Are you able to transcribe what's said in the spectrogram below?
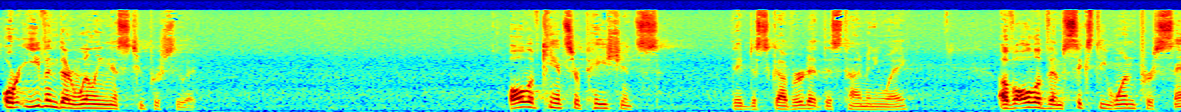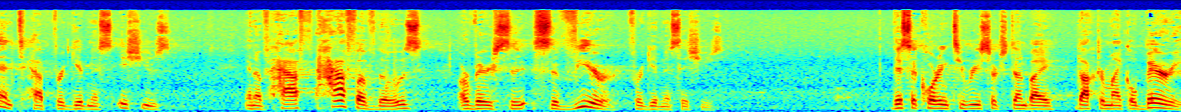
or even their willingness to pursue it. All of cancer patients, they've discovered at this time anyway, of all of them, 61% have forgiveness issues. And of half, half of those are very se- severe forgiveness issues. This, according to research done by Dr. Michael Barry.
